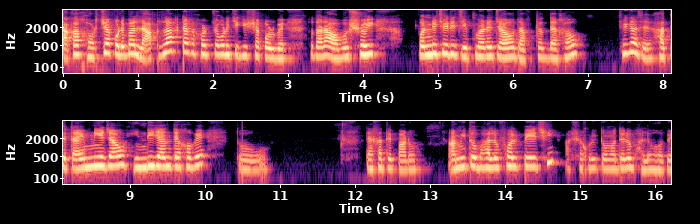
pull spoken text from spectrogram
টাকা খরচা করে বা লাখ লাখ টাকা খরচা করে চিকিৎসা করবে, তো তারা অবশ্যই পন্ডিচেরি জিপমারে যাও, ডাক্তার দেখাও, ঠিক আছে? হাতে টাইম নিয়ে যাও, হিন্দি জানতে হবে, তো দেখাতে পারো। আমি তো ভালো ফল পেয়েছি, আশা করি তোমাদেরও ভালো হবে।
